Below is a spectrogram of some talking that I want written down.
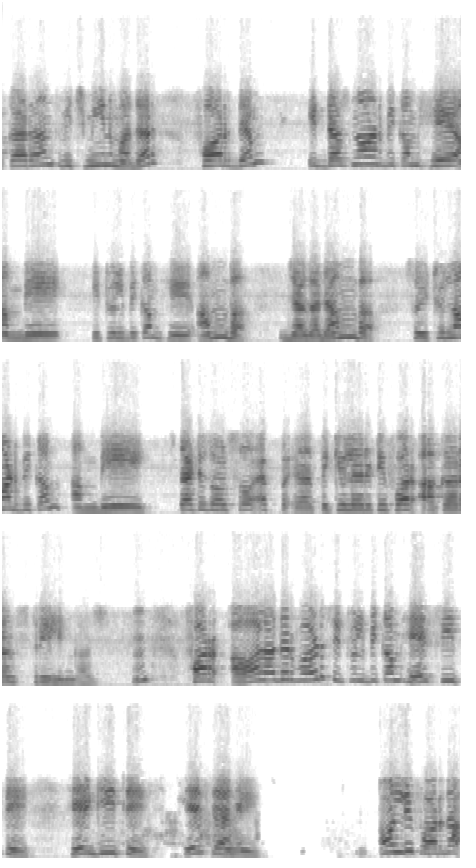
akarant which mean mother for them it does not become he ambe. It will become he amba jagadamba. So it will not become ambe that is also a, a peculiarity for akarant strilingas hmm? for all other words it will become he site he geete he sane only for the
